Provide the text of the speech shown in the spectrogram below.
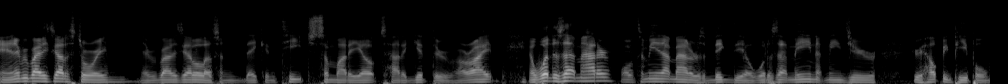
And everybody's got a story. Everybody's got a lesson. They can teach somebody else how to get through. All right. And what does that matter? Well, to me, that matters a big deal. What does that mean? That means you're you're helping people.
